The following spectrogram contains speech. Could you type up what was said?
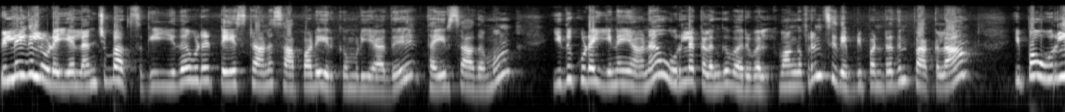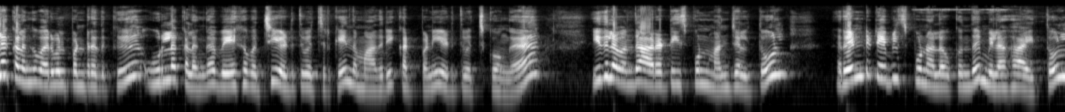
பிள்ளைகளுடைய லஞ்ச் பாக்ஸுக்கு இதை விட டேஸ்டான சாப்பாடு இருக்க முடியாது. தயிர் சாதமும் இது கூட இணையான உருளைக்கிழங்கு வறுவல். வாங்க ஃப்ரெண்ட்ஸ் இது எப்படி பண்ணுறதுன்னு பார்க்கலாம். இப்போ உருளைக்கிழங்கு வறுவல் பண்ணுறதுக்கு உருளைக்கிழங்கை வேக வச்சு எடுத்து வச்சுருக்கேன். இந்த மாதிரி கட் பண்ணி எடுத்து வச்சுக்கோங்க. இதில் வந்து அரை டீஸ்பூன் மஞ்சள் தூள் ரெண்டு டேபிள் ஸ்பூன் அளவுக்கு வந்து மிளகாய்த்தூள்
